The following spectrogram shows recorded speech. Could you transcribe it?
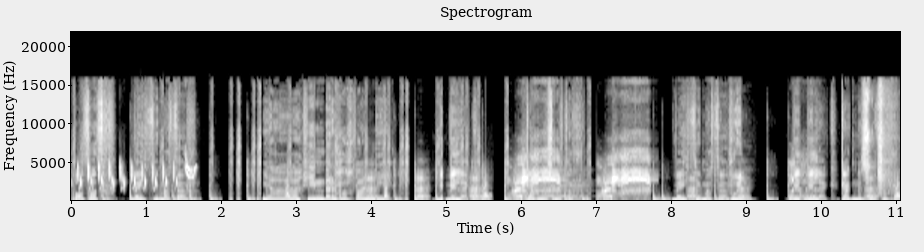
Bothodr, feithi mater. Ja, Timber hochwandi. Vilek. Gagnisnotar. Veiðtímaþar. Búinn. Villag. Gagnisnotar.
